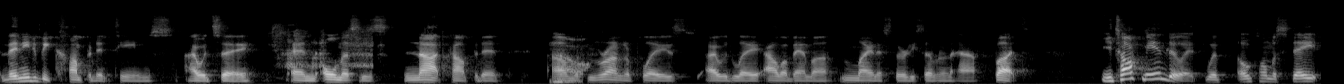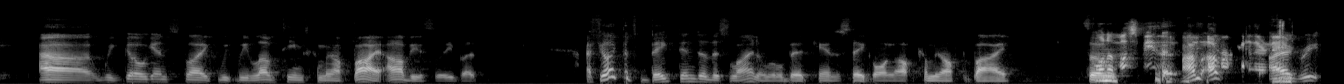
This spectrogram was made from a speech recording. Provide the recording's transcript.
They need to be competent teams, I would say, and Ole Miss is not competent. Um, No. If we run on of plays, I would lay Alabama minus 37 and a half. But you talked me into it with Oklahoma State. Uh, we go against like we, we love teams coming off by, obviously, but I feel like that's baked into this line a little bit. Kansas State going off, coming off the bye. So well, it must be that I'm, I'm I agree.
